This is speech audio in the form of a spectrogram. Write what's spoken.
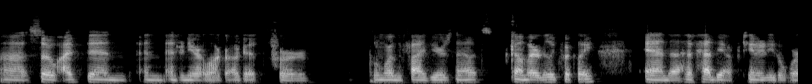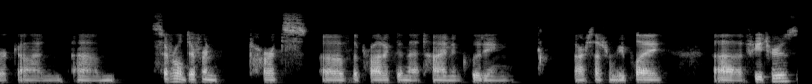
Uh, so I've been an engineer at LogRocket for a little more than five years now. It's gone by really quickly, and uh, have had the opportunity to work on um, several different parts of the product in that time, including our session replay uh, features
